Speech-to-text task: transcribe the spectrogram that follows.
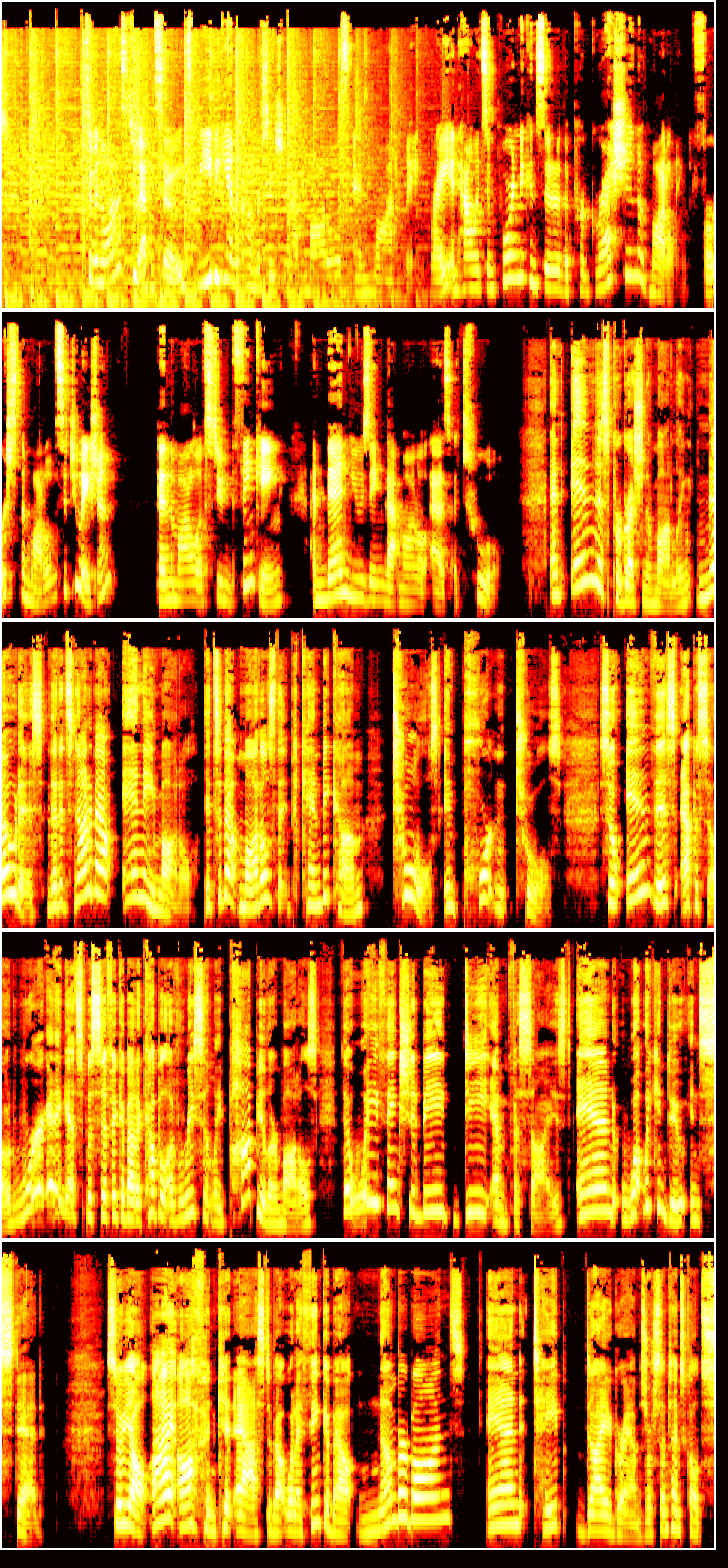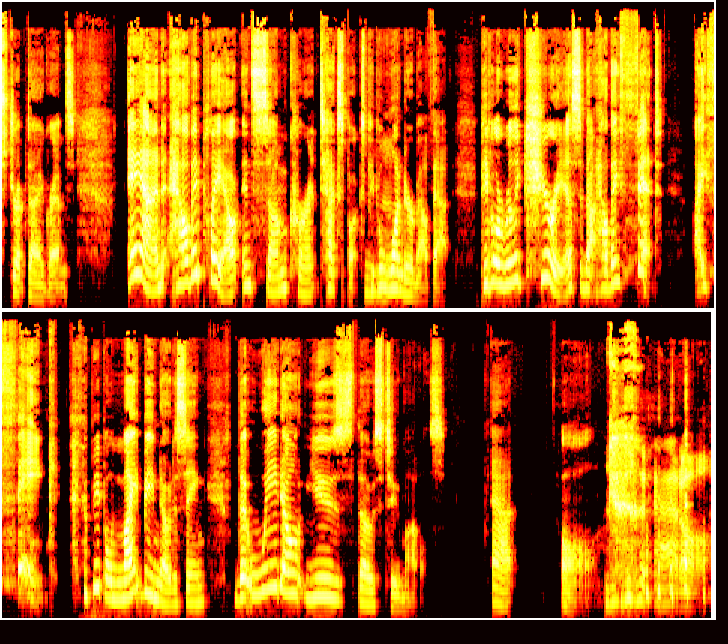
So, in the last two episodes, we began the conversation around models and modeling, right? And how it's important to consider the progression of modeling. First, the model of the situation, then the model of student thinking, and then using that model as a tool. And in this progression of modeling, notice that it's not about any model, it's about models that can become tools, important tools. So, in this episode, we're going to get specific about a couple of recently popular models that we think should be de emphasized and what we can do instead. So, y'all, I often get asked about what I think about number bonds and tape diagrams, or sometimes called strip diagrams, and how they play out in some current textbooks. People mm-hmm. wonder about that. People are really curious about how they fit. I think people might be noticing that we don't use those two models at all. at all.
